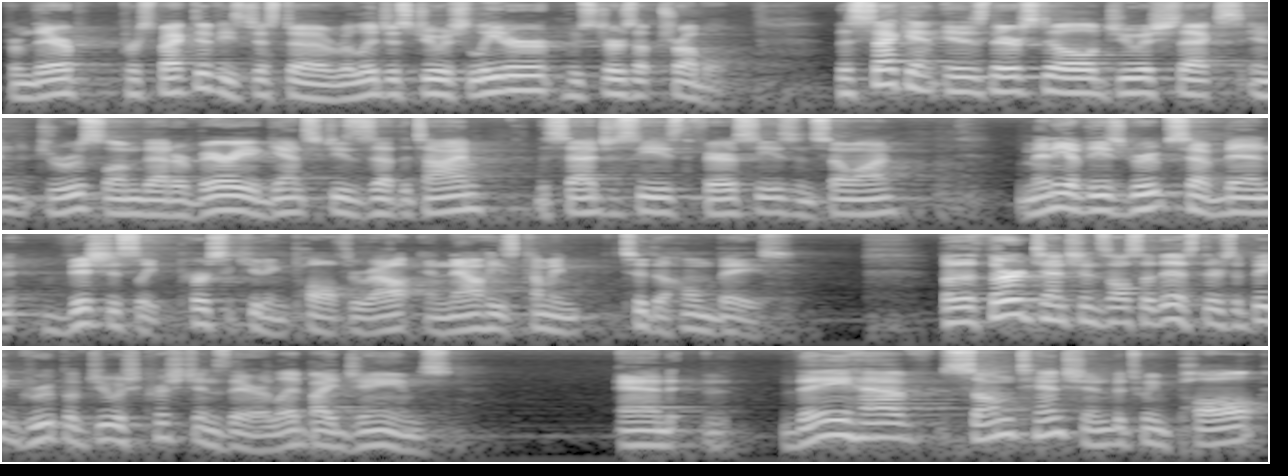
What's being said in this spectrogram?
From their perspective, he's just a religious Jewish leader who stirs up trouble. The second is there are still Jewish sects in Jerusalem that are very against Jesus at the time the Sadducees, the Pharisees, and so on. Many of these groups have been viciously persecuting Paul throughout, and now he's coming to the home base. But the third tension is also this there's a big group of Jewish Christians there, led by James. And they have some tension between Paul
